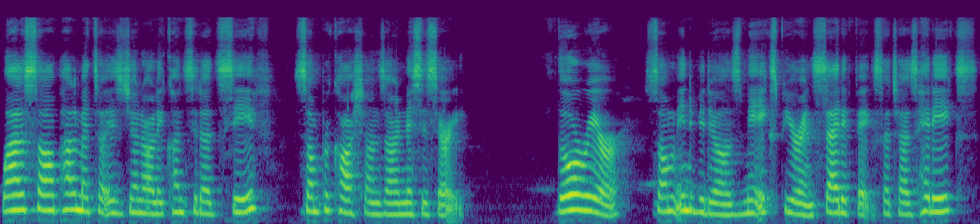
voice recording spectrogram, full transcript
While saw palmetto is generally considered safe, some precautions are necessary. Though rare, some individuals may experience side effects such as headaches,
